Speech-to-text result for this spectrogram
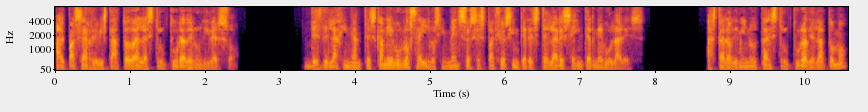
Al pasar revista a toda la estructura del universo, desde la gigantesca nebulosa y los inmensos espacios interestelares e internebulares, hasta la diminuta estructura del átomo,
